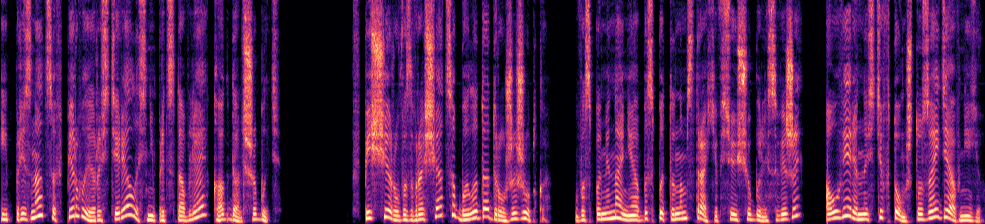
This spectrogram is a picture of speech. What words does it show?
и, признаться, впервые растерялась, не представляя, как дальше быть. В пещеру возвращаться было до дрожи жутко. Воспоминания об испытанном страхе все еще были свежи, а уверенности в том, что, зайдя в нее,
